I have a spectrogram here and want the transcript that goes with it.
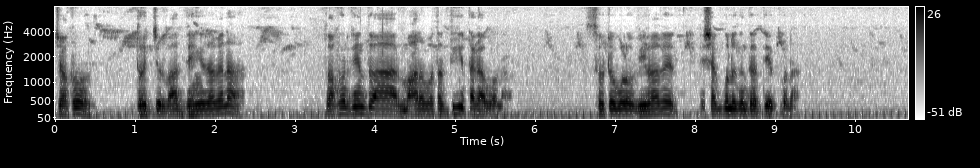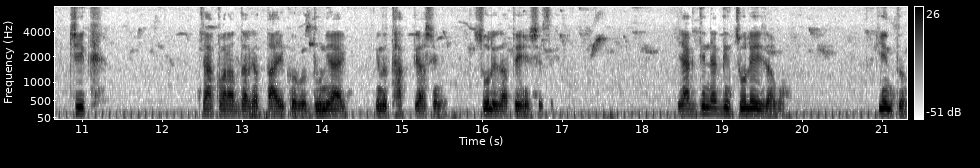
যখন ধৈর্যর বাদ ভেঙে যাবে না, তখন কিন্তু আর মানবতার দিকে তাকাবো না। ছোট বড় বিভাগের এসবগুলো কিন্তু আর দেখব না। ঠিক যা করার দরকার তাই করব। দুনিয়ায় কিন্তু থাকতে আসেনি, চলে যেতে এসেছে। একদিন একদিন চলেই যাব। কিন্তু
